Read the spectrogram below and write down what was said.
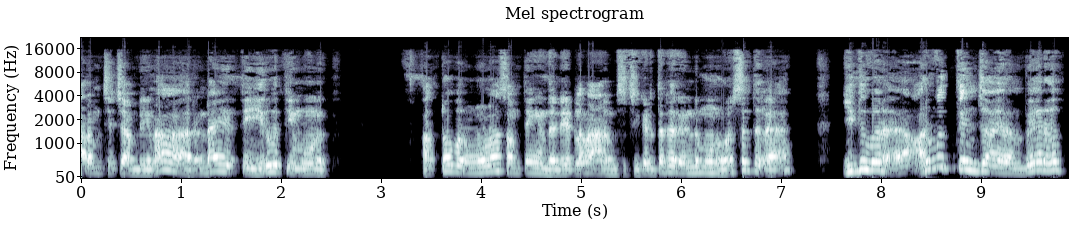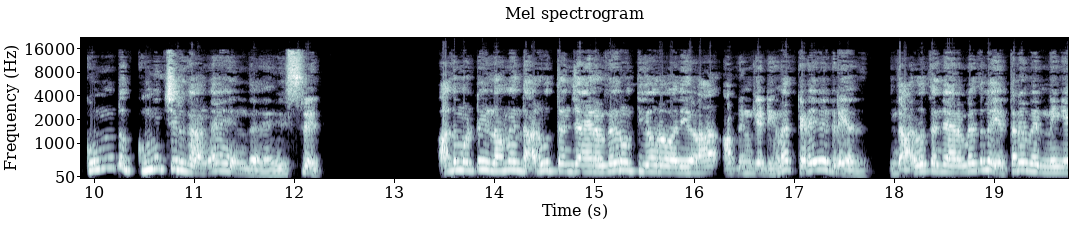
ஆரம்பிச்சிச்சு அப்படின்னா ரெண்டாயிரத்தி இருபத்தி மூணு. அக்டோபர் மூணா சம்திங் இந்த டேட்ல தான் ஆரம்பிச்சிச்சு. கிட்டத்தட்ட ரெண்டு மூணு வருஷத்துல இதுவரை அறுபத்தி அஞ்சாயிரம் பேரை கொண்டு குமிச்சிருக்காங்க இந்த இஸ்ரேல். அது மட்டும் இல்லாம இந்த அறுபத்தஞ்சாயிரம் பேரும் தீவிரவாதிகளா அப்படின்னு கேட்டீங்கன்னா கிடையவே கிடையாது. இந்த அறுபத்தஞ்சாயிரம் பேர்த்துல எத்தனை பேர் நீங்க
